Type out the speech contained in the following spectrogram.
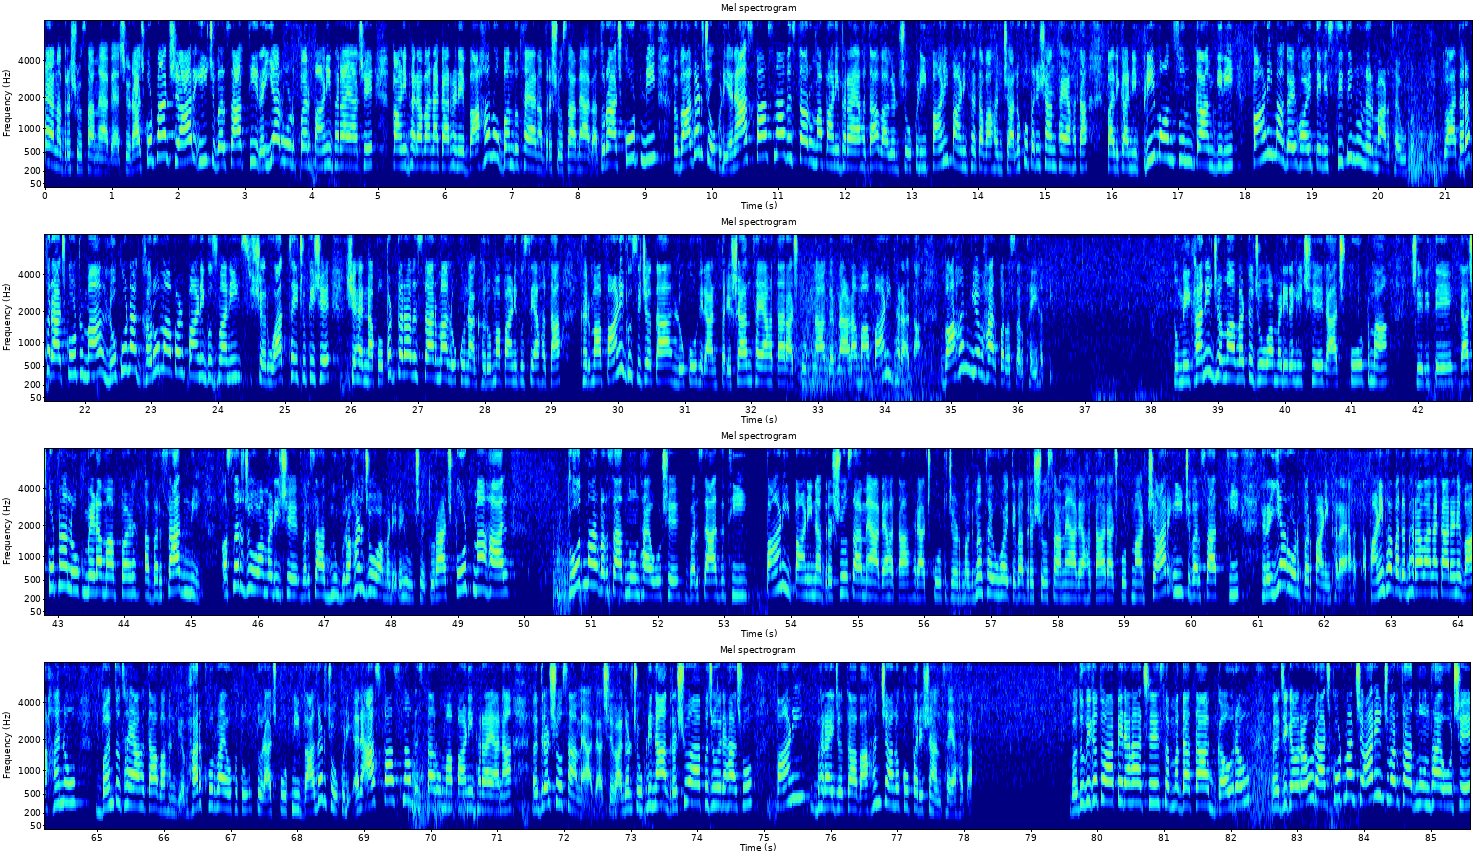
ભરાયાના દ્રશ્યો સામે આવ્યા છે. રાજકોટમાં ચાર ઇંચ વરસાદથી રૈયા રોડ પર પાણી ભરાયા છે. પાણી ભરાવાના કારણે વાહનો બંધ થયાના દ્રશ્યો સામે આવ્યા. તો રાજકોટની વાગડ ચોકડી અને આસપાસના વિસ્તારોમાં પાણી ભરાયા હતા. વાગડ ચોકડી પાણી પાણી થતા વાહન ચાલકો પરેશાન થયા હતા. પાલિકાની પ્રી મોન્સૂન કામગીરી પાણીમાં ગઈ હોય તેવી સ્થિતિનું નિર્માણ થયું હતું. તો આ તરફ રાજકોટમાં લોકોના ઘરોમાં પણ પાણી ઘૂસવાની શરૂઆત થઈ ચૂકી છે. શહેરના પોપટપરા વિસ્તારમાં લોકોના ઘરોમાં પાણી ઘૂસ્યા હતા. ઘરમાં પાણી ઘૂસી જતા લોકો હેરાન પરેશાન થયા હતા. રાજકોટના ગરનાળામાં પાણી ભરાતા વાહન વ્યવહાર પર અસર થઈ હતી. તો મેઘાની જમાવટ જોવા મળી રહી છે રાજકોટમાં. જે રીતે રાજકોટના લોકમેળામાં પણ આ વરસાદની અસર જોવા મળી છે. વરસાદનું ગ્રહણ જોવા મળી રહ્યું છે. તો રાજકોટમાં હાલ ધોધમાર વરસાદ નોંધાયો છે. વરસાદથી પાણી પાણીના દ્રશ્યો સામે આવ્યા હતા. રાજકોટ જળમગ્ન થયું હોય તેવા દ્રશ્યો સામે આવ્યા હતા. રાજકોટમાં ચાર ઇંચ વરસાદથી રૈયા રોડ પર પાણી ભરાયા હતા. પાણી ભર- ભરાવાના કારણે વાહનો બંધ થયા હતા. વાહન વ્યવહાર ખોરવાયો હતો. તો રાજકોટની વાગડ ચોકડી અને આસપાસના વિસ્તારોમાં પાણી ભરાયાના દ્રશ્યો સામે આવ્યા છે. વાગડ ચોકડીના દ્રશ્યો આપ જોઈ રહ્યા છો. પાણી ભરાઈ જતા વાહન ચાલકો પરેશાન થયા હતા. વધુ વિગતો આપી રહ્યા છે સંવાદદાતા ગૌરવ. જી ગૌરવ, રાજકોટમાં ચાર ઇંચ વરસાદ નોંધાયો છે.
